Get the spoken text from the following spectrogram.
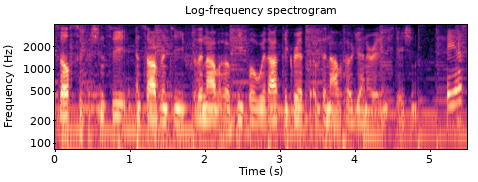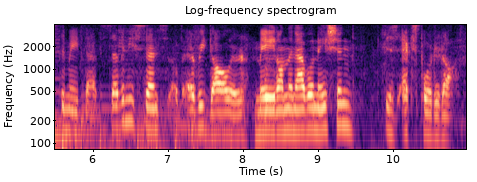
self-sufficiency and sovereignty for the Navajo people without the grip of the Navajo generating station. They estimate that 70 cents of every dollar made on the Navajo Nation is exported off.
